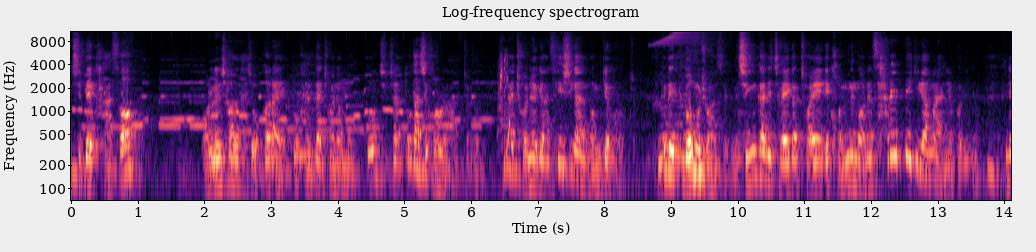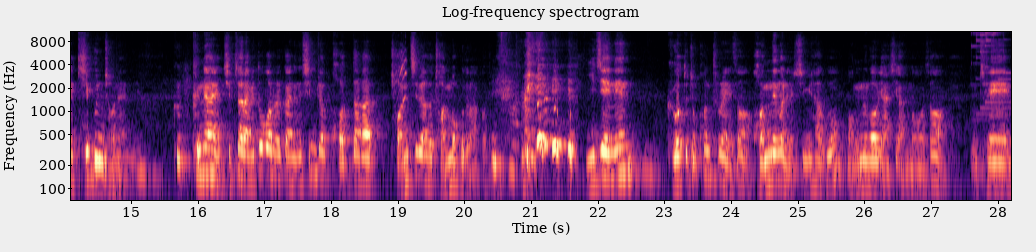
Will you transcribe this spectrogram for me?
집에 가서 얼른 샤워해서 다시 옷 갈아입고 간단 저녁 먹고 집사람 또 다시 걸어 나왔죠. 그래서 그날 저녁에 한 3시간 넘게 걸었죠. 근데 그러면- 너무 좋았어요. 근데 지금까지 저희가 저에게 걷는 거는 살을 빼기 위한 건 아니었거든요. 그냥 기분 전환이에요. 그 그날 집사람이 또 걸을까 했는데 심지어 걷다가 전집에 가서 전 먹고 들어갔거든요. 이제는 그것도 좀 컨트롤해서 걷는 걸 열심히 하고 먹는 거 야식 안 먹어서 제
